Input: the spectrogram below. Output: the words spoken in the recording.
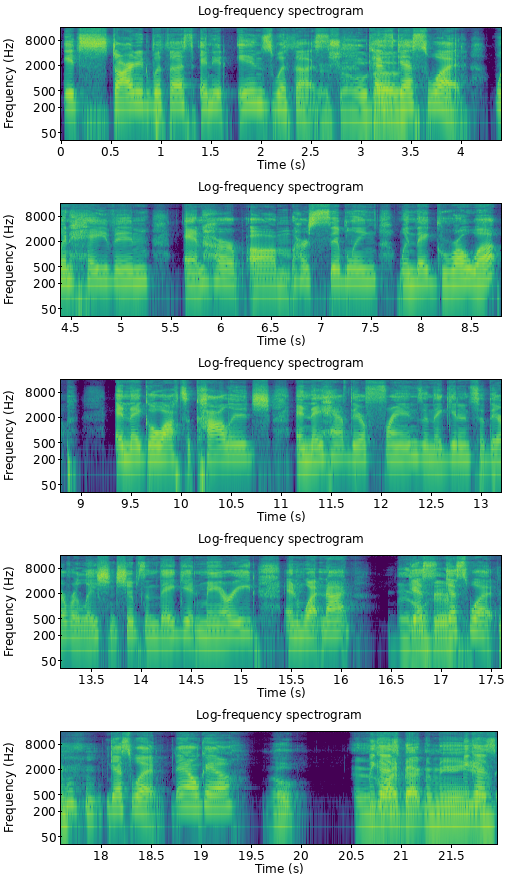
It started with us and it ends with us. Because does. guess what? When Haven and her um her sibling, when they grow up and they go off to college and they have their friends and they get into their relationships and they get married and whatnot, they guess guess what? guess what? They don't care. nope. And Because- right back to me. you. Because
